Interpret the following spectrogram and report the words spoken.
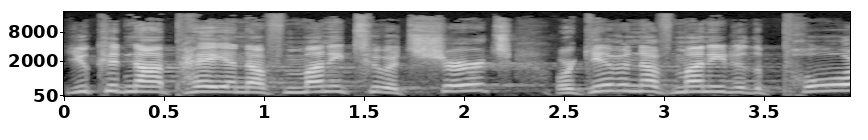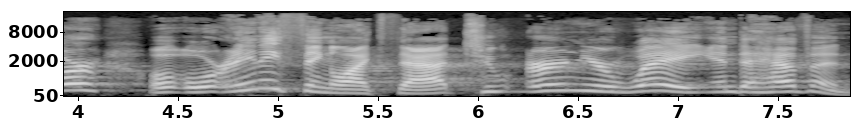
You could not pay enough money to a church or give enough money to the poor or, or, anything like that to earn your way into heaven.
